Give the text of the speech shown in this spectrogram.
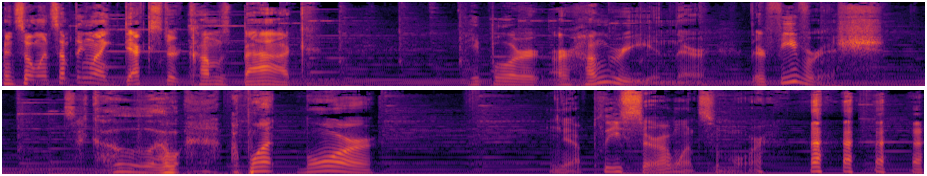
And so when something like Dexter comes back, people are, are hungry and they're they're feverish. It's like, oh, I, want more. Yeah, please, sir, I want some more.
